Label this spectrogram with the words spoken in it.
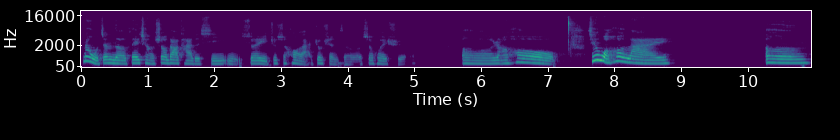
那我真的非常受到他的吸引，所以就是后来就选择了社会学。呃，然后其实我后来，嗯。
